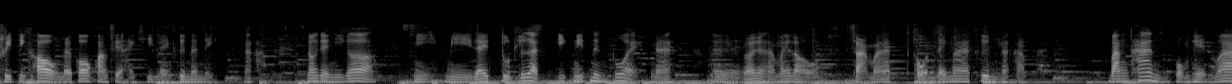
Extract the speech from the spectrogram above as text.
คริติคอลแล้วก็ความเสียหายคีแรงขึ้นนั่นเองนะครับ นอกจากนี้ก็ นี่มีได้ดูดเลือดอีกนิดนึงด้วยนะเออก็จะทำให้เราสามารถทนได้มากขึ้นนะครับ บางท่านผมเห็นว่า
